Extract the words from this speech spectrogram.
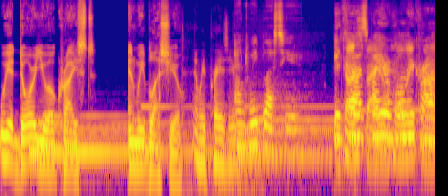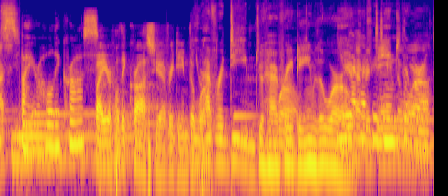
We adore you, O Christ, and we bless you. And we praise you. And we bless you. Because by your holy cross, by your holy cross, by your holy cross, you have redeemed the you world. have redeemed You have world. redeemed the world. you have redeemed the world.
